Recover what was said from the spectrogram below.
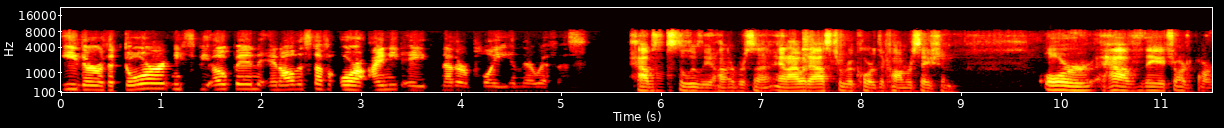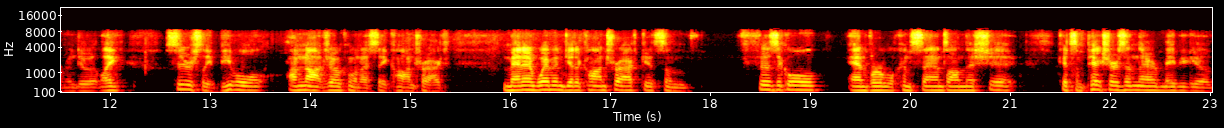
either the door needs to be open and all this stuff, or I need a, another employee in there with us." Absolutely, 100%. And I would ask to record the conversation or have the HR department do it. Like, seriously, people, I'm not joking when I say contract. Men and women get a contract, get some physical and verbal consent on this shit. get some pictures in there, maybe a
